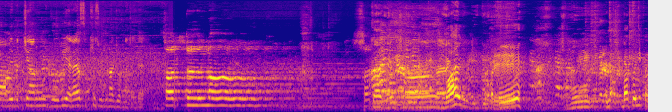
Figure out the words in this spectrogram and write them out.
ਆਪਦੇ ਬੱਚਿਆਂ ਨੂੰ ਜੋ ਵੀ ਹੈਗਾ ਆ ਸਿੱਖੀ ਸੂਝ ਨਾਲ ਜੁੜਨਾ ਚਾਹੀਦਾ ਹੈ ਸਤਨਾਮ। ਵਾਹਿਗੁਰੂ ਜੀ ਕੀ ਫਤਿਹ। ਬਸ ਕੋਈ ਨਹੀਂ ਕੋਈ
